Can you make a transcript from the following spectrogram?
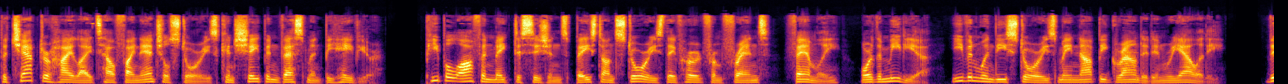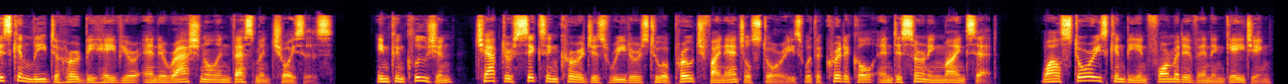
The chapter highlights how financial stories can shape investment behavior. People often make decisions based on stories they've heard from friends, family, or the media, even when these stories may not be grounded in reality. This can lead to herd behavior and irrational investment choices. In conclusion, Chapter 6 encourages readers to approach financial stories with a critical and discerning mindset. While stories can be informative and engaging,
